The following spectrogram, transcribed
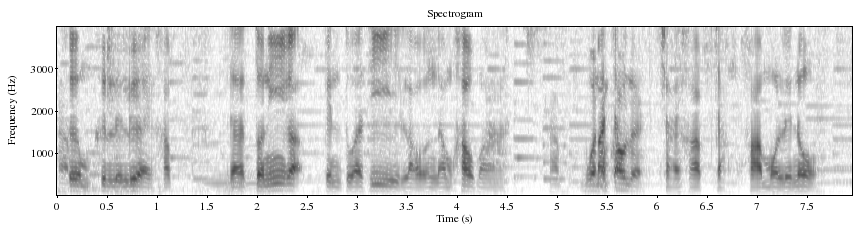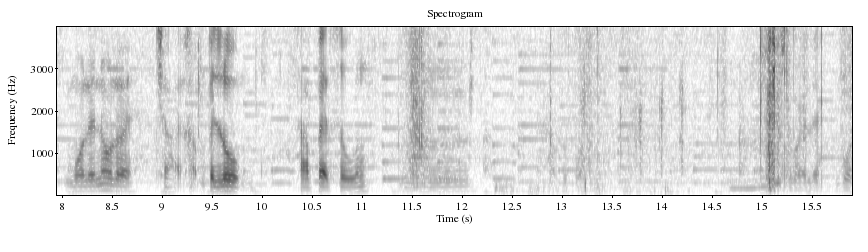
ครับเพิ่มขึ้นเรื่อยๆครับๆแล้วตัวนี้ก็เป็นตัวที่เรานำเข้ามาครับวัวนำเข้าเลยใช่ครับจากฟาร์มโมเรโนโมเลโนเลยใช่ครับเป็นลูก 380 อืมนะครับทุกคนสวยเลยบัว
